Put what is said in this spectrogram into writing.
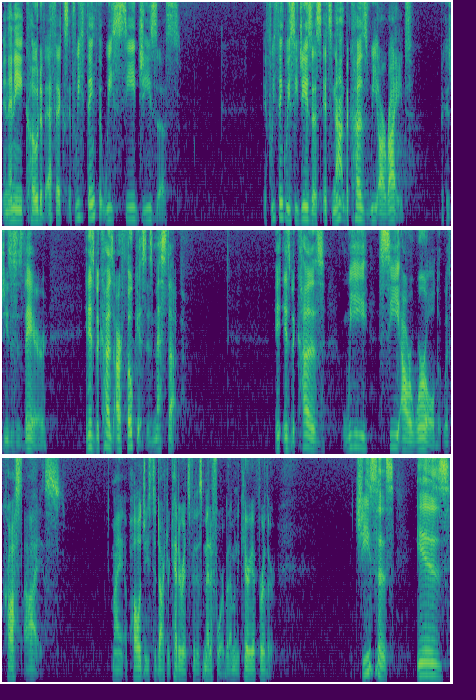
in any code of ethics, if we think that we see Jesus, if we think we see Jesus, it's not because we are right, because Jesus is there. It is because our focus is messed up. It is because we see our world with crossed eyes. My apologies to Dr. Ketteritz for this metaphor, but I'm going to carry it further. Jesus is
